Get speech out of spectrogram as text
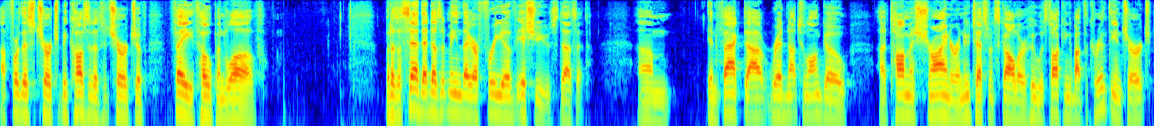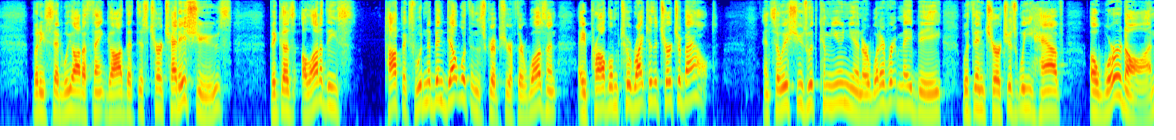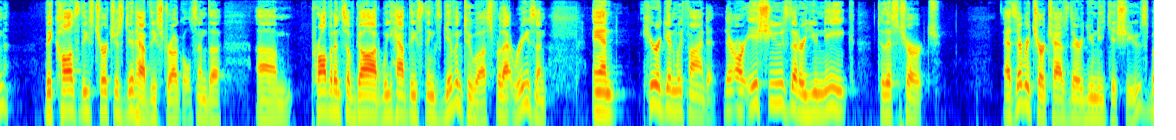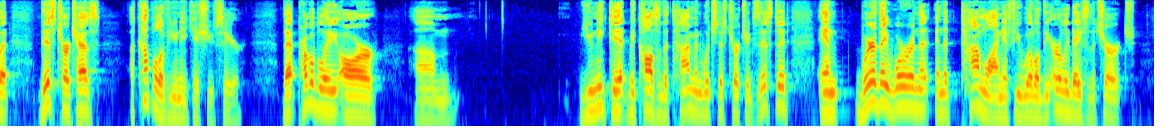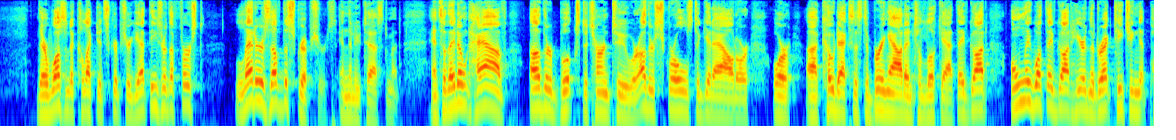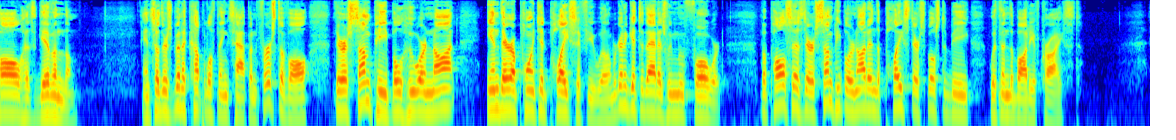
uh, for this church because it is a church of faith, hope, and love. But as I said, that doesn't mean they are free of issues, does it? Um, in fact, I read not too long ago uh, Thomas Schreiner, a New Testament scholar, who was talking about the Corinthian church, but he said we ought to thank God that this church had issues because a lot of these topics wouldn't have been dealt with in the scripture if there wasn't a problem to write to the church about. And so, issues with communion or whatever it may be within churches, we have a word on because these churches did have these struggles. And the um, providence of God, we have these things given to us for that reason. And here again, we find it. There are issues that are unique to this church, as every church has their unique issues, but this church has a couple of unique issues here that probably are um, unique to it because of the time in which this church existed and where they were in the, in the timeline, if you will, of the early days of the church. There wasn't a collected scripture yet. These are the first letters of the scriptures in the New Testament. And so they don't have other books to turn to or other scrolls to get out or, or uh, codexes to bring out and to look at. They've got only what they've got here in the direct teaching that Paul has given them. And so there's been a couple of things happen. First of all, there are some people who are not in their appointed place, if you will. And we're going to get to that as we move forward. But Paul says there are some people who are not in the place they're supposed to be within the body of Christ.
